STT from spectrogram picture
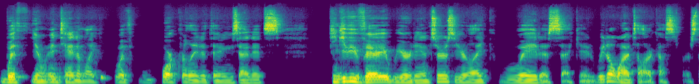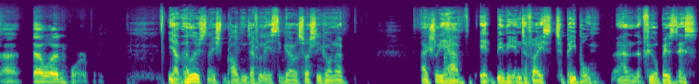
with, you know, in tandem, like with work related things. And it's, can give you very weird answers. You're like, wait a second. We don't want to tell our customers that. That went horribly. Yeah, the hallucination problem definitely needs to go, especially if you want to actually have it be the interface to people and for your business.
